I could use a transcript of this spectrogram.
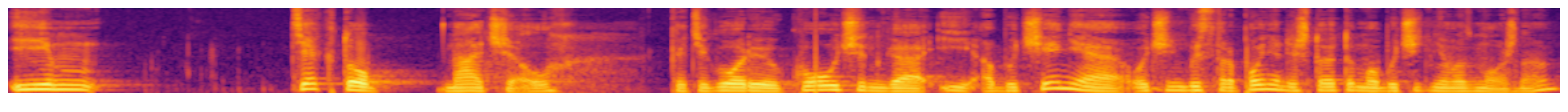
И те, кто начал категорию коучинга и обучения, очень быстро поняли, что этому обучить невозможно.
